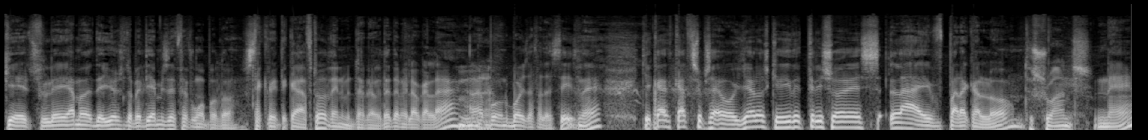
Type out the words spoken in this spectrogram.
Και του λέει: Άμα δεν τελειώσουν τα παιδιά, εμείς δεν φεύγουμε από εδώ. Στα κριτικά αυτό δεν, είναι, το λέω, δεν τα μιλάω καλά. Ναι. Αλλά μπορείς να φανταστείς, ναι. και κάθ- κάθισε ο ψα- ο γέρος και είδε τρεις ώρες live, παρακαλώ. Του Swans. Ναι.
